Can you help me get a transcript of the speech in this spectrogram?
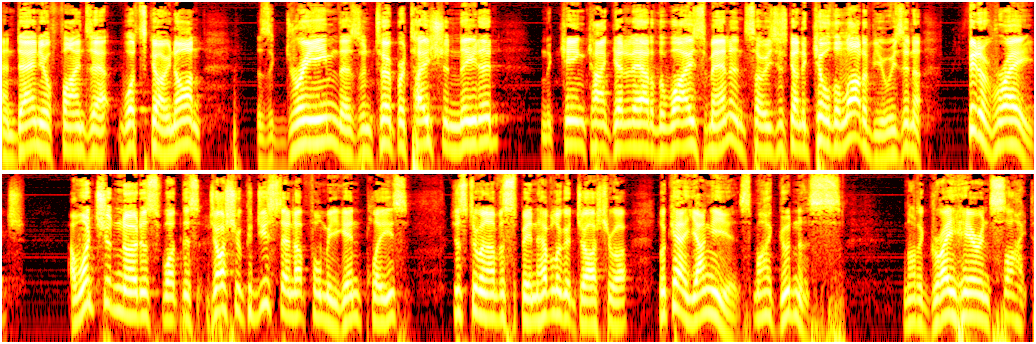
And Daniel finds out what's going on. There's a dream, there's interpretation needed, and the king can't get it out of the wise men, and so he's just going to kill the lot of you. He's in a fit of rage. I want you to notice what this. Joshua, could you stand up for me again, please? Just do another spin. Have a look at Joshua. Look how young he is. My goodness. Not a grey hair in sight.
